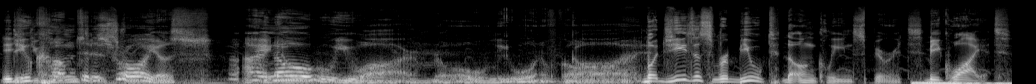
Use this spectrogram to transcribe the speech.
Did you come to destroy us? I know who you are, the Holy One of God. But Jesus rebuked the unclean spirit. Be quiet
